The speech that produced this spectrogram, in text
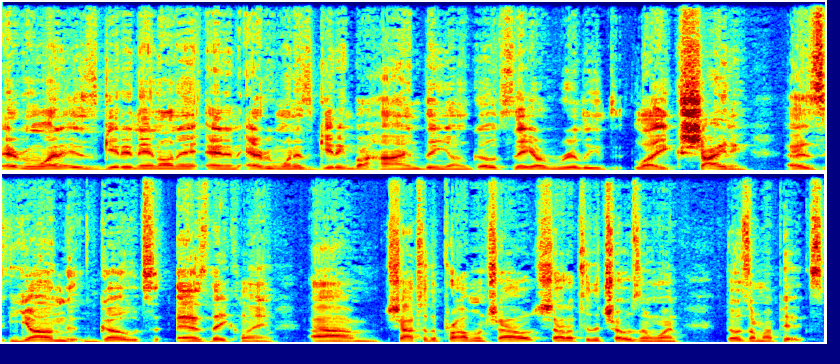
Everyone is getting in on it, and everyone is getting behind the young goats. They are really like shining as young goats, as they claim. Um, shout out to the problem child. Shout out to the chosen one. Those are my picks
